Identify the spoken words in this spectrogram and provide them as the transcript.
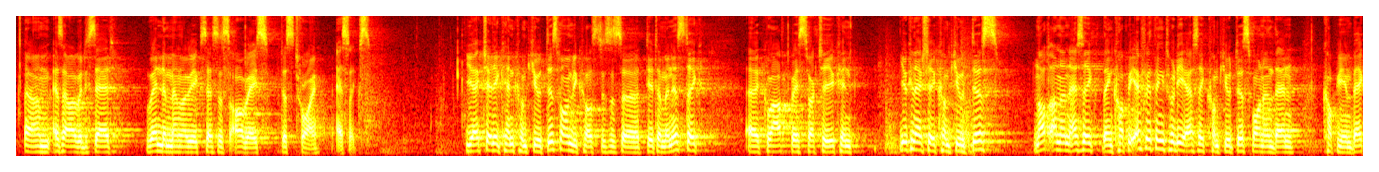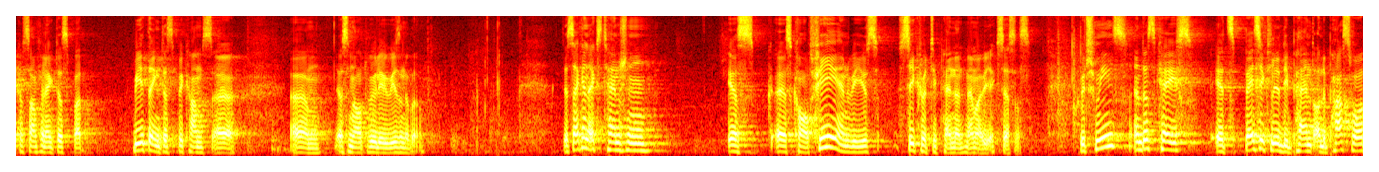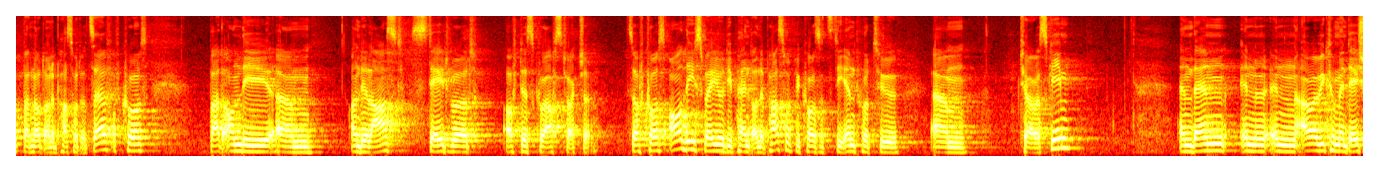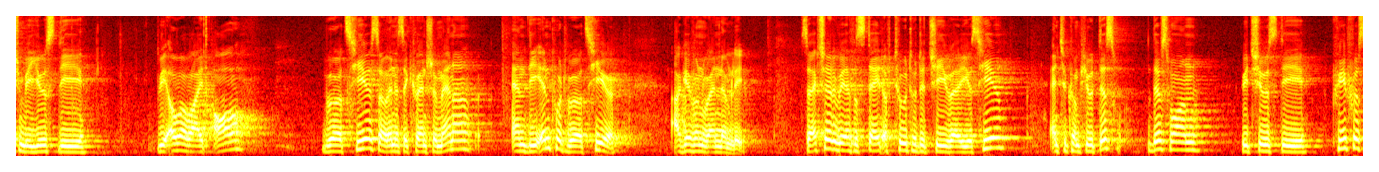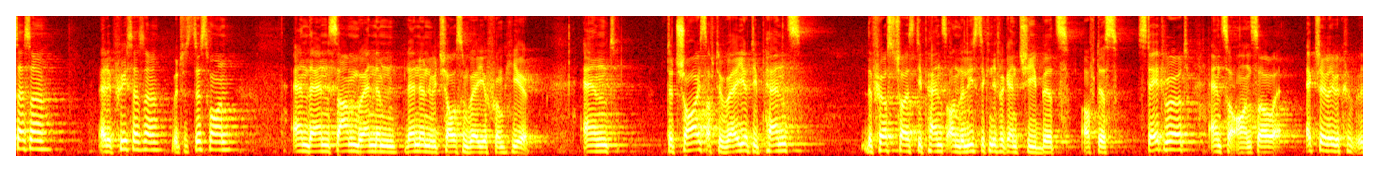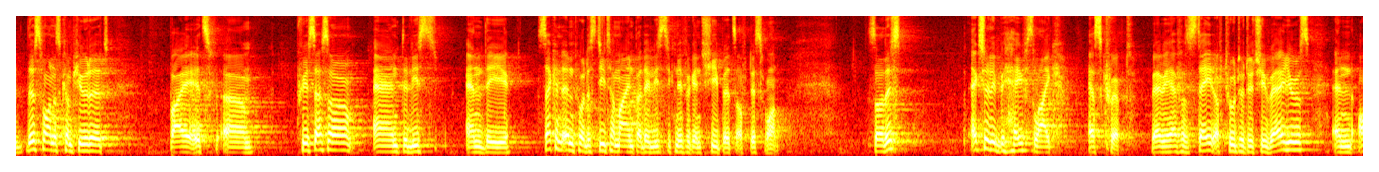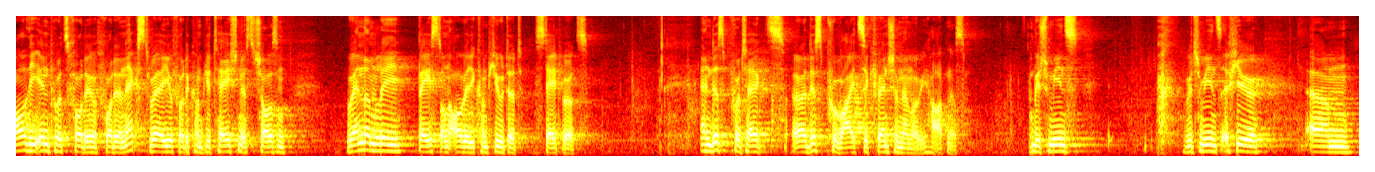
um, as I already said, random memory accesses always destroy ASICs. You actually can compute this one because this is a deterministic uh, graph-based structure. You can, you can actually compute this not on an ASIC, then copy everything to the ASIC, compute this one, and then copy back or something like this. But we think this becomes, uh, um, is not really reasonable. The second extension is, is called phi, and we use secret-dependent memory accesses which means in this case it's basically depend on the password but not on the password itself of course but on the, um, on the last state word of this graph structure. So of course all these values depend on the password because it's the input to, um, to our scheme. And then in, in our recommendation we use the, we overwrite all words here, so in a sequential manner, and the input words here are given randomly. So actually we have a state of 2 to the g values here and to compute this, this one we choose the preprocessor, uh, the precessor which is this one and then some random randomly chosen value from here. And the choice of the value depends, the first choice depends on the least significant g bits of this state word and so on. So actually this one is computed by its um, precessor and the least and the second input is determined by the least significant g bits of this one. So this actually behaves like a scrypt where we have a state of 2 to the g values and all the inputs for the, for the next value for the computation is chosen randomly based on already computed state words. And this protects, uh, this provides sequential memory hardness, which means, which means if you um,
